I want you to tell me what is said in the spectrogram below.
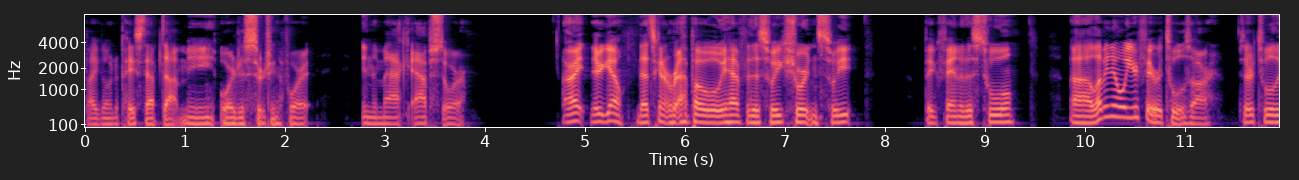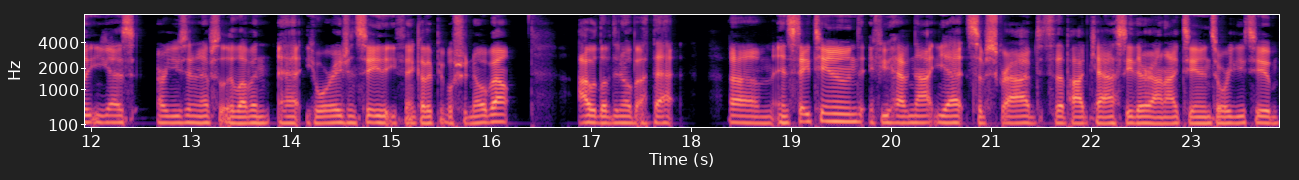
by going to pasteapp.me or just searching for it in the Mac App Store. All right, there you go. That's going to wrap up what we have for this week. Short and sweet. Big fan of this tool. Uh, let me know what your favorite tools are. Is there a tool that you guys are using and absolutely loving at your agency that you think other people should know about? I would love to know about that. Um, and stay tuned if you have not yet subscribed to the podcast, either on iTunes or YouTube,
